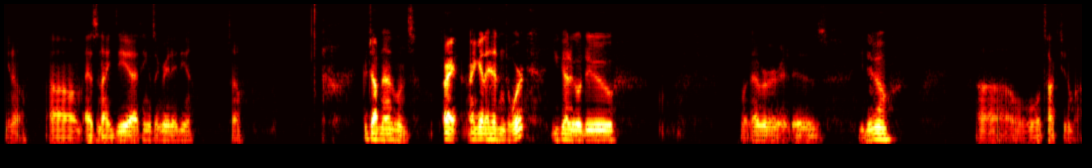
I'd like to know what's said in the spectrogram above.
you know, um, as an idea, I think it's a great idea. So, good job, Netherlands. All right, I gotta head into work. You gotta go do whatever it is you do. Uh, we'll talk to you tomorrow.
